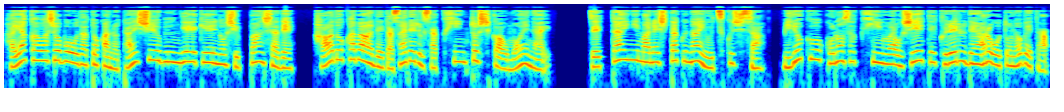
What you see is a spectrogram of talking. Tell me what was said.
早川書房だとかの大衆文芸系の出版社でハードカバーで出される作品としか思えない。絶対に真似したくない美しさ、魅力をこの作品は教えてくれるであろうと述べた。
